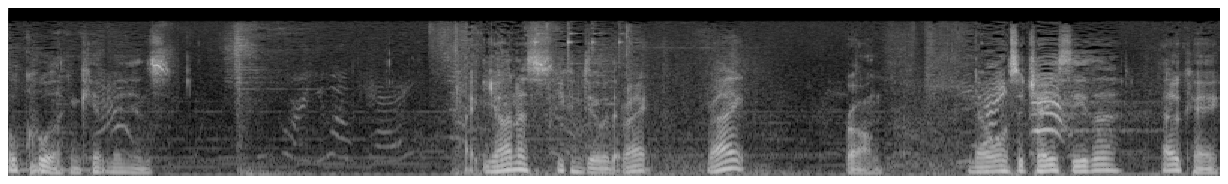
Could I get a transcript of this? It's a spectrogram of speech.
Oh, cool! I can kill minions. Like Giannis, you can deal with it, right? Right? Wrong. No one wants to chase either. Okay.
